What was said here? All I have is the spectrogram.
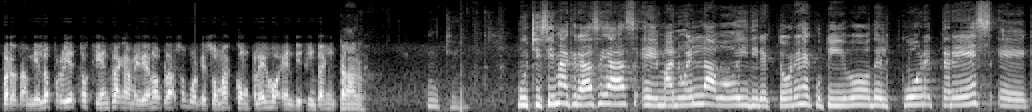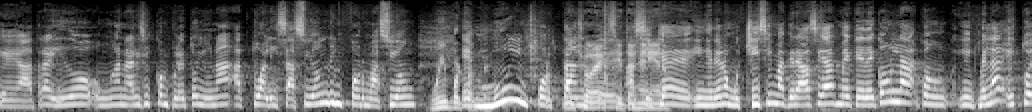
pero también los proyectos que entran a mediano plazo porque son más complejos en distintas instancias. Muchísimas gracias, eh, Manuel Lavoy, director ejecutivo del Core 3, eh, que ha traído un análisis completo y una actualización de información muy importante. Eh, muy importante. Mucho éxito, Así que, ingeniero, muchísimas gracias. Me quedé con la, con, ¿verdad? Esto,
